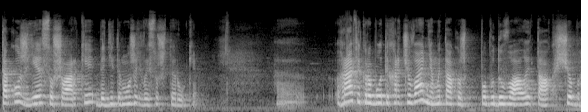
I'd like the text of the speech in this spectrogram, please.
також є сушарки, де діти можуть висушити руки. Е, Графік роботи харчування ми також побудували так, щоб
